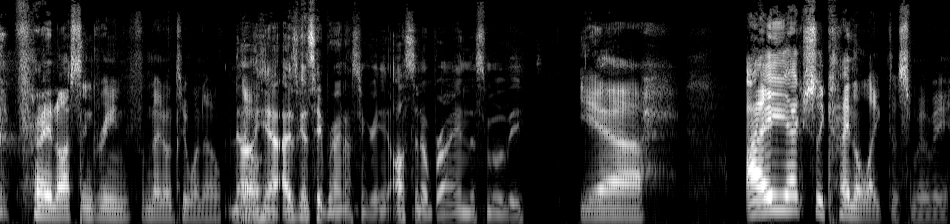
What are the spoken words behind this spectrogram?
brian austin green from 90210 no, yeah I was gonna say Brian Austin Green Austin O'Brien this movie Yeah. I actually kind of like this movie.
